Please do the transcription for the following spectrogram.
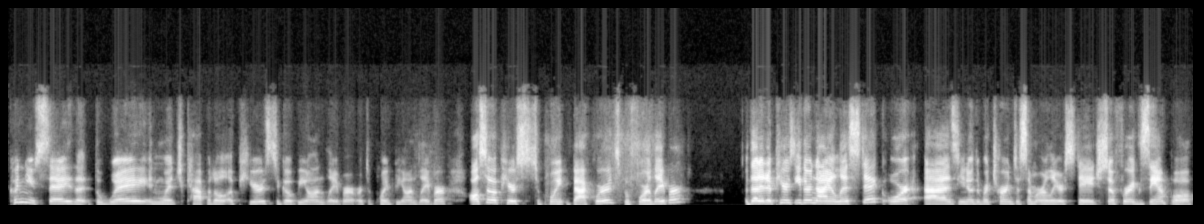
couldn't you say that the way in which capital appears to go beyond labor or to point beyond labor also appears to point backwards before labor? That it appears either nihilistic or as you know the return to some earlier stage. So, for example,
